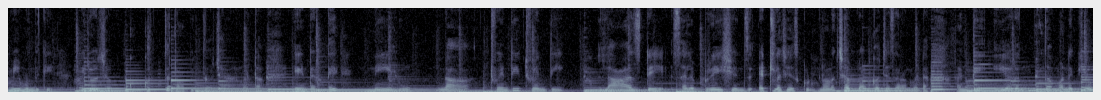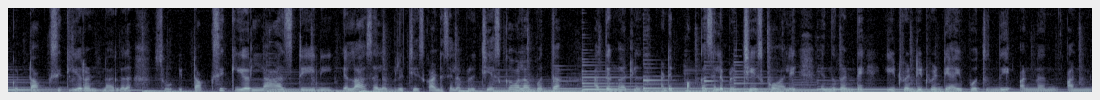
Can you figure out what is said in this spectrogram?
మీ ముందుకి. ఈరోజు కొత్త టాపిక్తో వచ్చాను అనమాట ఏంటంటే నేను నా twenty twenty last day celebrations ఎట్లా చేసుకుంటున్నానో చెప్పడానికి వచ్చేసాను అనమాట అంటే ఇయర్ అంతా మనకి ఒక టాక్సిక్ ఇయర్ అంటున్నారు కదా. సో ఈ టాక్సిక్ ఇయర్ లాస్ట్ డేని ఎలా సెలబ్రేట్ చేసుకో అంటే సెలబ్రేట్ చేసుకోవాలా వద్దా? అర్థం కావట్లేదు. అంటే పక్క సెలబ్రేట్ చేసుకోవాలి. ఎందుకంటే ఈ ట్వంటీ ట్వంటీ అయిపోతుంది అన్న అన్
